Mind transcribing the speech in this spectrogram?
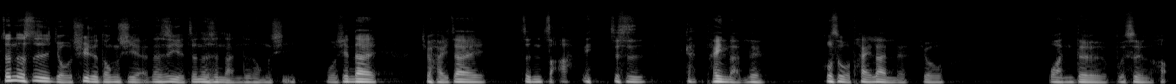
真的是有趣的东西啊，但是也真的是难的东西。我现在就还在挣扎，就是干太难了，或是我太烂了，就玩的不是很好。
